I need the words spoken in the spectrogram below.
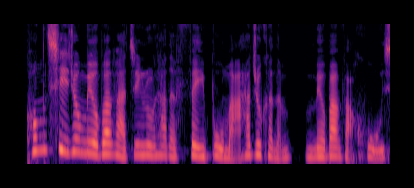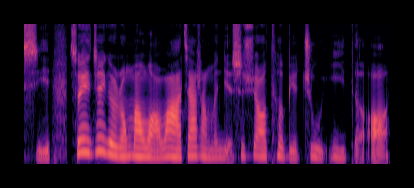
空气就没有办法进入他的肺部嘛，他就可能没有办法呼吸。所以这个绒毛娃娃，家长们也是需要特别注意的哦。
